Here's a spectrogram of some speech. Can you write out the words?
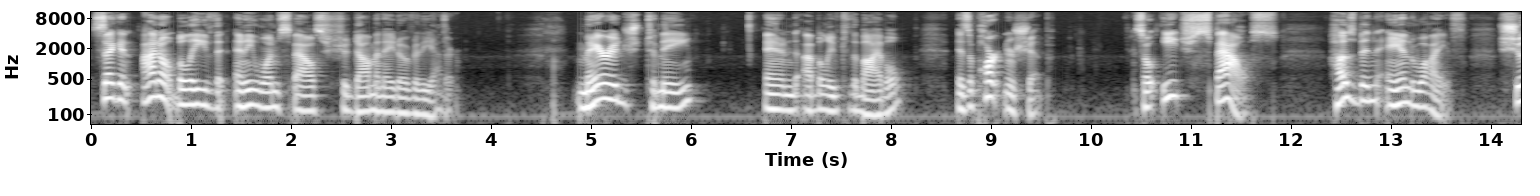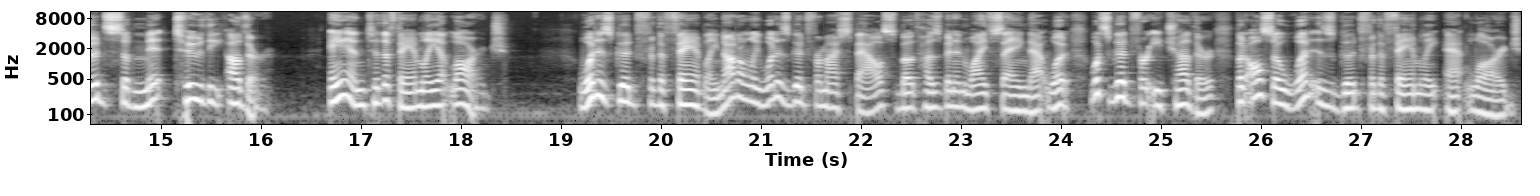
Second, I don't believe that any one spouse should dominate over the other. Marriage, to me, and I believe to the Bible, is a partnership. So each spouse, husband and wife, should submit to the other and to the family at large. What is good for the family? Not only what is good for my spouse, both husband and wife saying that, what what's good for each other, but also what is good for the family at large?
